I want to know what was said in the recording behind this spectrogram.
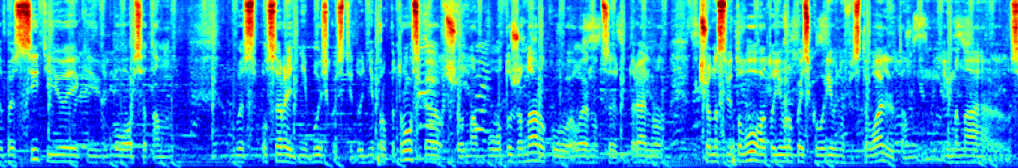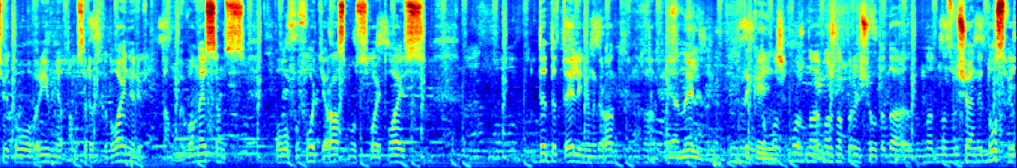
The Best City, який відбувався там безпосередній близькості до Дніпропетровська, що нам було дуже на руку, але ну це реально, якщо не світового, то європейського рівня фестивалю, там імена світового рівня там серед хедлайнерів, там Evanescence, Полофофоті, Расмус, White Lies, ДДТ, Ленінград, не знаю, аналізи, таке Тобто інше. Можна, можна перечути, да, надзвичайний досвід,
